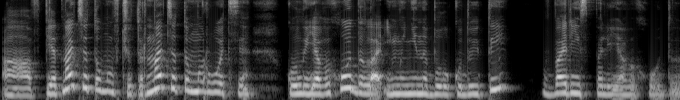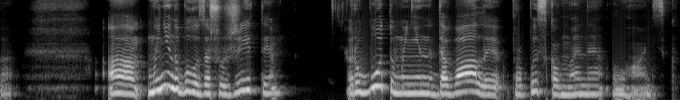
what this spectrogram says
А в 15-му, в 14-му році, коли я виходила і мені не було куди йти, в Борисполі я виходила. А, Мені не було за що жити. Роботу мені не давали, прописка в мене Луганськ.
